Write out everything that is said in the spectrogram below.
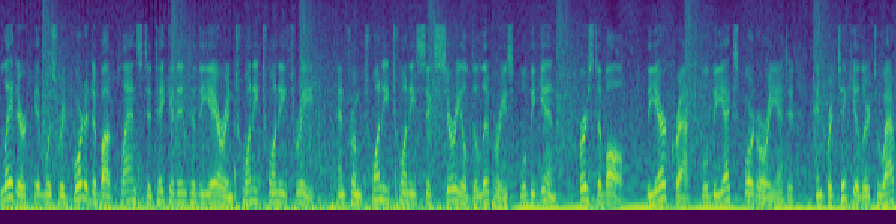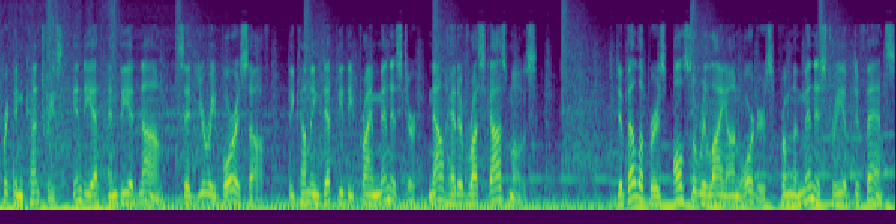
Later, it was reported about plans to take it into the air in 2023, and from 2026 serial deliveries will begin. First of all, the aircraft will be export-oriented, in particular to African countries, India and Vietnam, said Yuri Borisov, becoming Deputy Prime Minister, now head of Roscosmos. Developers also rely on orders from the Ministry of Defense.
